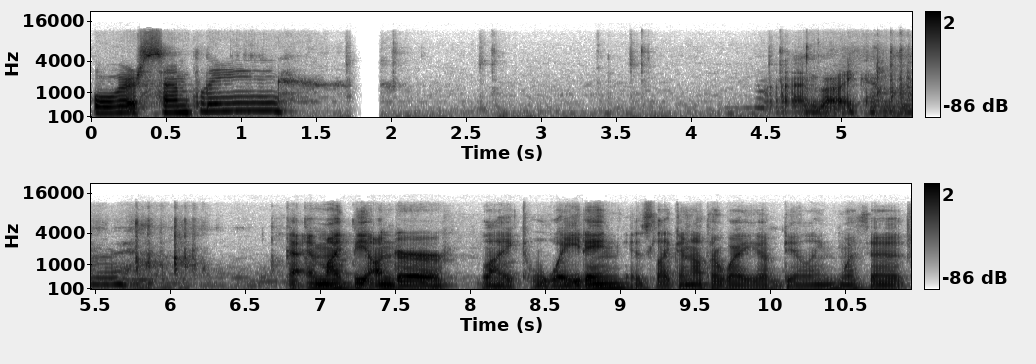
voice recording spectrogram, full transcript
oversampling. Can, Yeah, it might be under like weighting is like another way of dealing with it.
